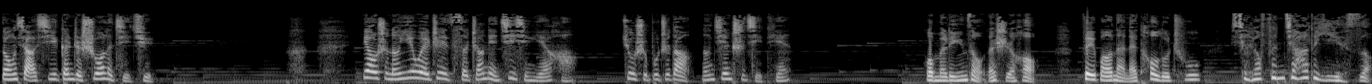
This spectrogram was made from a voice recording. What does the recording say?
董小希跟着说了几句：“ 要是能因为这次长点记性也好，就是不知道能坚持几天。”我们临走的时候，飞宝奶奶透露出想要分家的意思。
